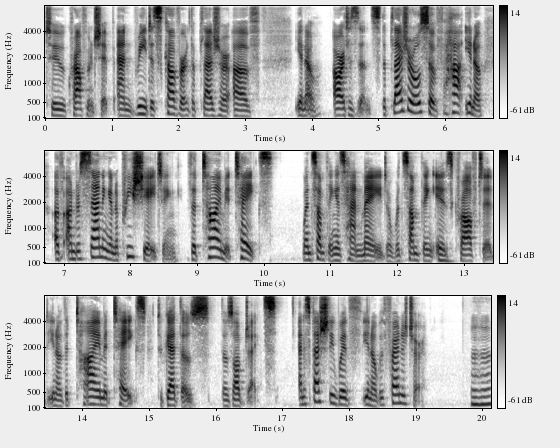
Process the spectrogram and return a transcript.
to craftsmanship and rediscovered the pleasure of you know, artisans. The pleasure also of, you know, of understanding and appreciating the time it takes when something is handmade or when something mm. is crafted, you know, the time it takes to get those those objects. And especially with, you know, with furniture. Mm-hmm.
